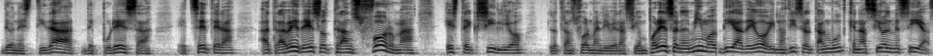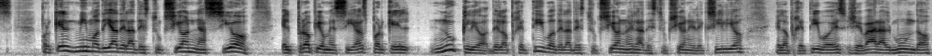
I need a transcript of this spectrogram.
de honestidad, de pureza, etc., a través de eso transforma este exilio lo transforma en liberación. Por eso en el mismo día de hoy nos dice el Talmud que nació el Mesías. porque el mismo día de la destrucción nació el propio Mesías? Porque el núcleo del objetivo de la destrucción no es la destrucción y el exilio, el objetivo es llevar al mundo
